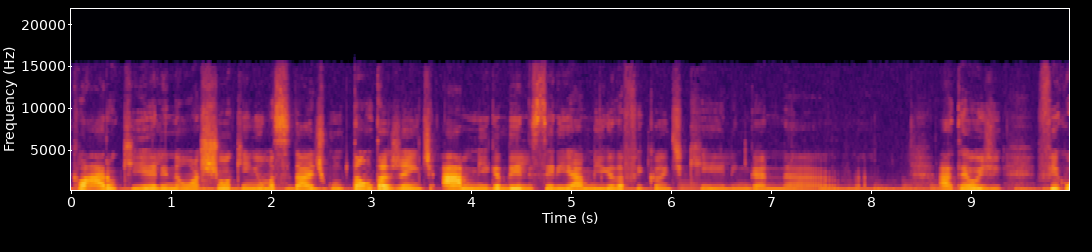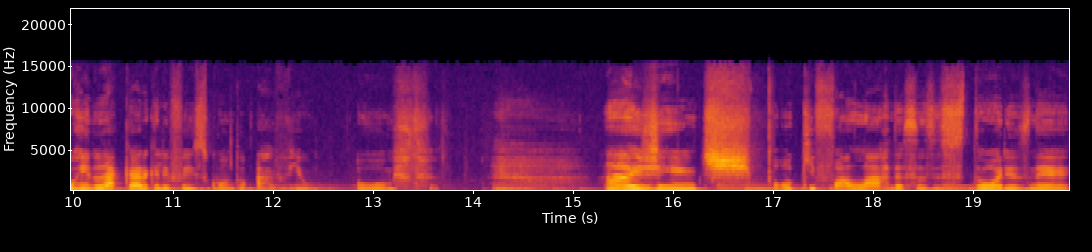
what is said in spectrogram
Claro que ele não achou que em uma cidade com tanta gente, a amiga dele seria a amiga da ficante que ele enganava. Até hoje, fico rindo da cara que ele fez quando a viu. Oh, meu Deus. Ai, gente, o que falar dessas histórias, né?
